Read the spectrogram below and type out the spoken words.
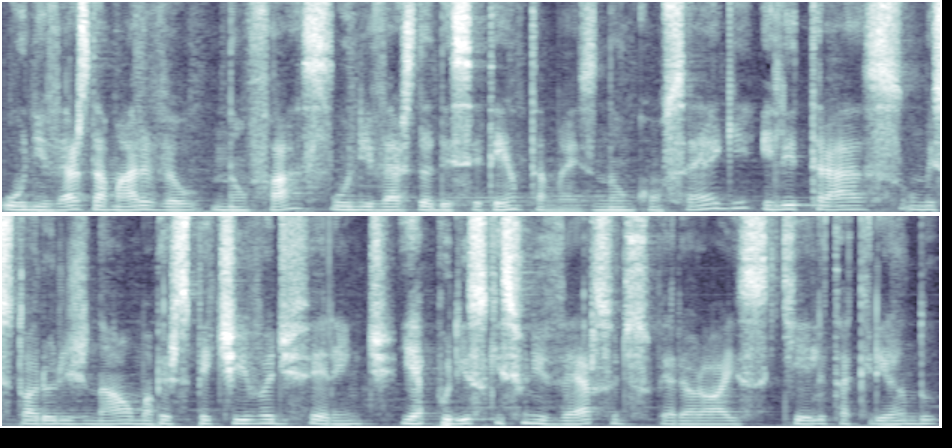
o universo da Marvel não faz, o universo da DC tenta, mas não consegue. Ele traz uma história original, uma perspectiva diferente. E é por isso que esse universo de super-heróis que ele tá criando,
